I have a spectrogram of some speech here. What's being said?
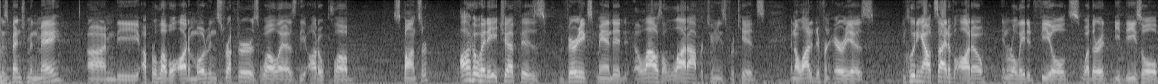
name is Benjamin May. I'm the upper level automotive instructor as well as the Auto Club sponsor. Auto at HF is very expanded. It allows a lot of opportunities for kids in a lot of different areas, including outside of auto in related fields, whether it be diesel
